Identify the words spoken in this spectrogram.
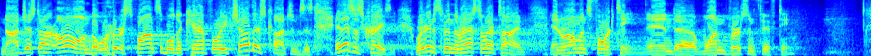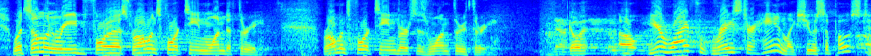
Not just our own, but we're responsible to care for each other's consciences. And this is crazy. We're going to spend the rest of our time in Romans 14 and uh, 1 verse and 15. Would someone read for us Romans 14, 1 to 3? Romans 14, verses 1 through 3. Go ahead. Oh, your wife raised her hand like she was supposed to.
